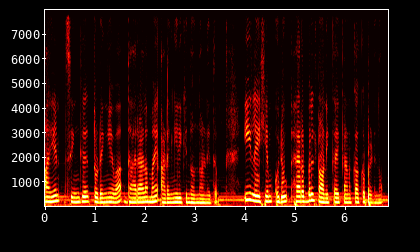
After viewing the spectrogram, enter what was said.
അയൺ സിങ്ക് തുടങ്ങിയവ ധാരാളമായി അടങ്ങിയിരിക്കുന്ന ഒന്നാണിത്. ഈ ലേഹ്യം ഒരു ഹെർബൽ ടോണിക്കായി കണക്കാക്കപ്പെടുന്നു.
